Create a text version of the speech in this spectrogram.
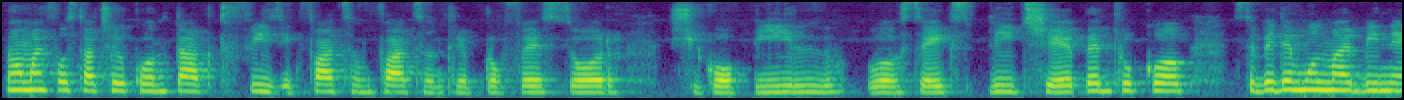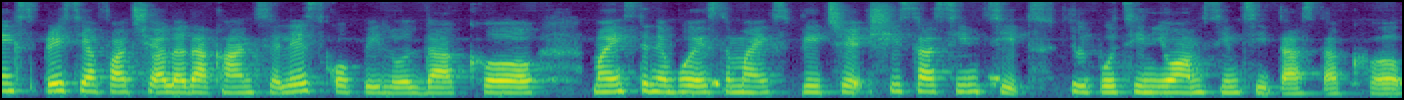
Nu a mai fost acel contact fizic față în față între profesor și copil uh, să explice, pentru că se vede mult mai bine expresia facială dacă a înțeles copilul, dacă mai este nevoie să mai explice și s-a simțit. Cel puțin eu am simțit asta, că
